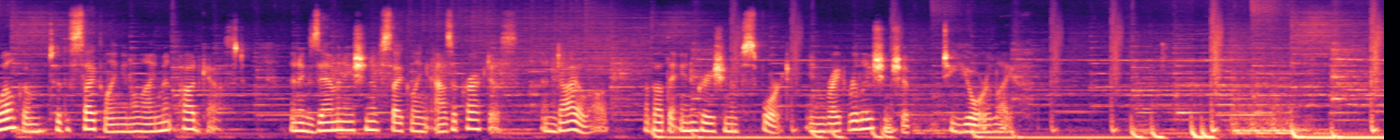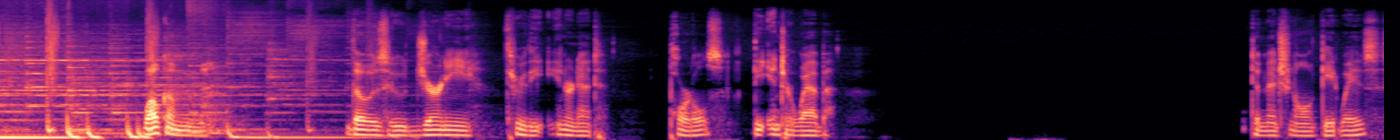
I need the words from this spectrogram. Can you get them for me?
Welcome to the Cycling in Alignment podcast, an examination of cycling as a practice and dialogue about the integration of sport in right relationship to your life. Welcome, those who journey through the internet portals, the interweb, dimensional gateways,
